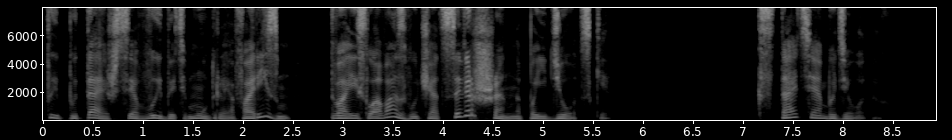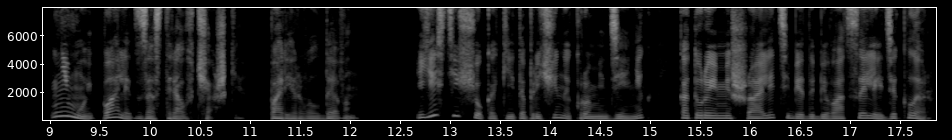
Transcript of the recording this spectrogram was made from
ты пытаешься выдать мудрый афоризм, твои слова звучат совершенно по-идиотски». Кстати, об идиотах. Не мой палец застрял в чашке, парировал Девон. Есть еще какие-то причины, кроме денег, которые мешали тебе добиваться леди Клэр?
